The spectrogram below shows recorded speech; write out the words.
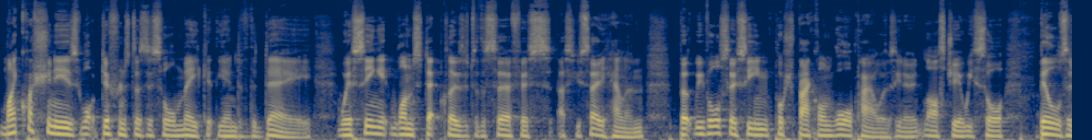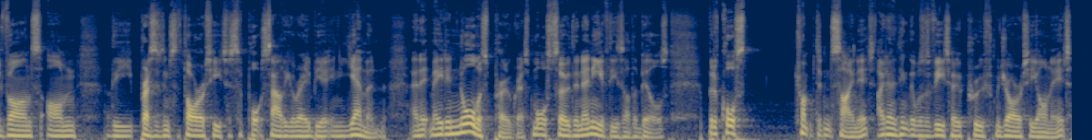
my question is, what difference does this all make at the end of the day? We're seeing it one step closer to the surface, as you say, Helen, but we've also seen pushback on war powers. You know, last year we saw bills advance on the president's authority to support Saudi Arabia in Yemen, and it made enormous progress, more so than any of these other bills. But of course, Trump didn't sign it. I don't think there was a veto proof majority on it.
